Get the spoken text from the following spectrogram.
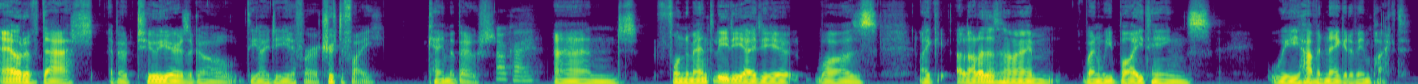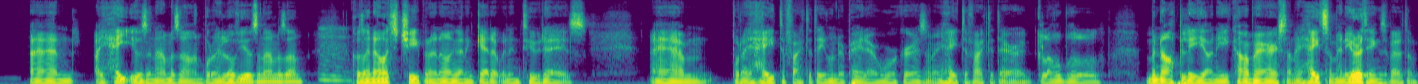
out of that, about two years ago, the idea for Thriftify came about Okay. and fundamentally the idea was like a lot of the time when we buy things we have a negative impact and i hate using amazon but i love using amazon because i know it's cheap and i know i'm going to get it within two days um, but i hate the fact that they underpay their workers and i hate the fact that they're a global monopoly on e-commerce and i hate so many other things about them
